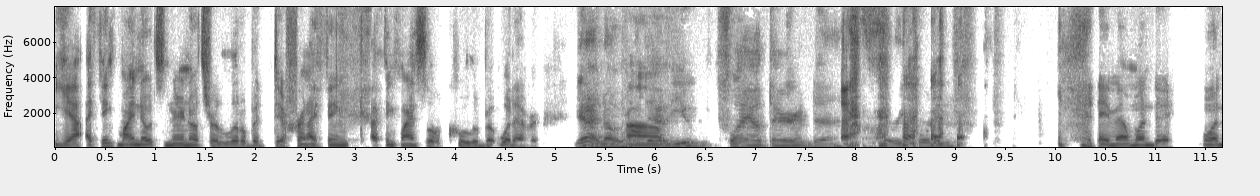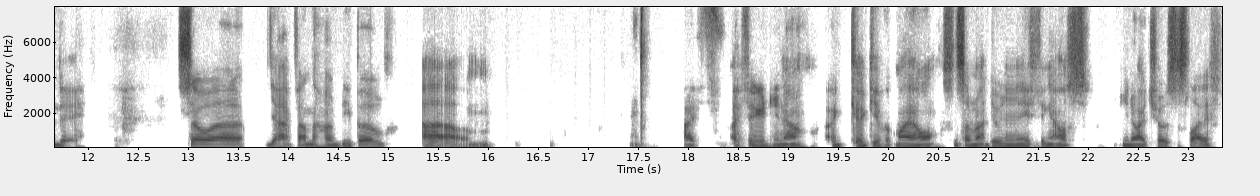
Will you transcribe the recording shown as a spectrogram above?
Yeah, I think my notes and their notes are a little bit different. I think I think mine's a little cooler, but whatever. Yeah, I know. Um, have you fly out there and uh, recording. hey man, one day, one day. So uh yeah, I found the Home Depot. Um I I figured, you know, I could give it my all since I'm not doing anything else. You know, I chose this life.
